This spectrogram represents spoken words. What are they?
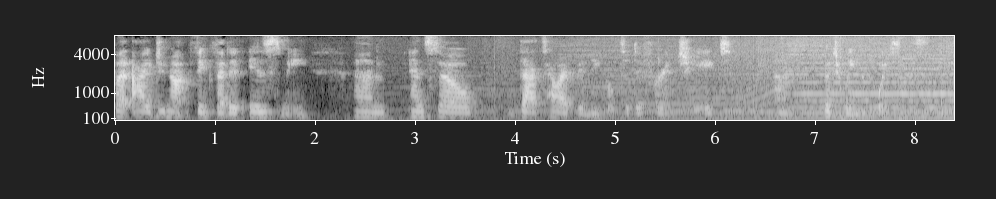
but I do not think that it is me. Um, and so that's how I've been able to differentiate um, between the voices.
